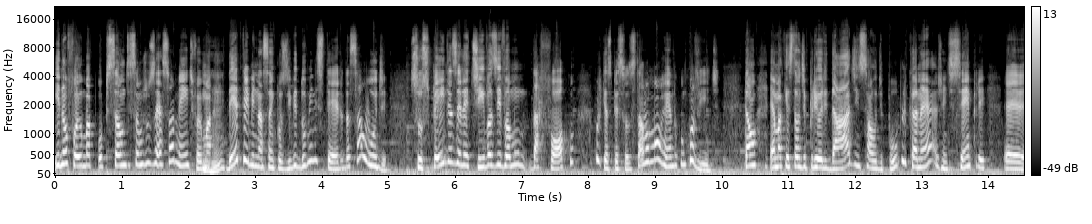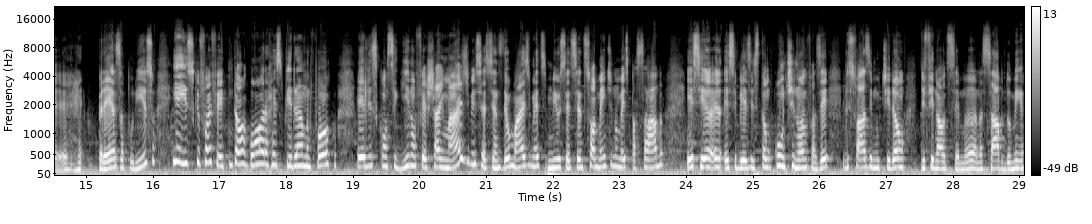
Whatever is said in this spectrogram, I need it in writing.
e não foi uma opção de São José somente, foi uma uhum. determinação, inclusive, do Ministério da Saúde. Suspende as eletivas e vamos dar foco, porque as pessoas estavam morrendo com Covid. Então, é uma questão de prioridade em saúde pública, né? A gente sempre é, preza por isso, e é isso que foi feito. Então, agora, respirando pouco, eles conseguiram fechar em mais de 1.600, deu mais de 1.600 somente no mês passado. Esse, esse mês eles estão continuando a fazer, eles fazem mutirão de final de semana, sábado, domingo.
